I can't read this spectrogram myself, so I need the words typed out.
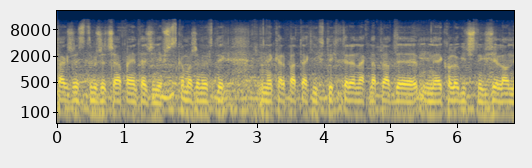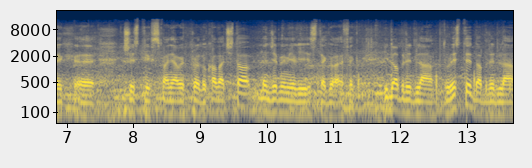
także z tym, że trzeba pamiętać, że nie wszystko możemy w tych Karpatach i w tych terenach naprawdę mm, ekologicznych, zielonych, e, czystych, wspaniałych produkować, to będziemy mieli z tego efekt i dobry dla turysty, dobry dla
